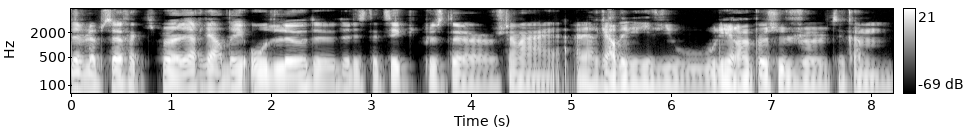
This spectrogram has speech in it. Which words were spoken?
tu développes ça, fait que tu peux aller regarder au-delà de, de l'esthétique, puis plus de, justement, aller regarder les reviews ou lire un peu sur le jeu, tu sais, comme,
